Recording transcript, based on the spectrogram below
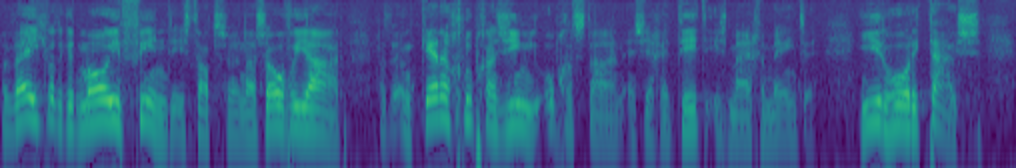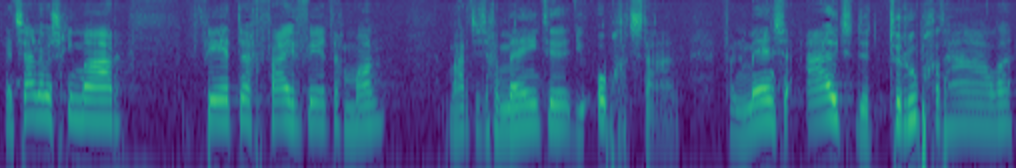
Maar weet je wat ik het mooie vind, is dat we na zoveel jaar, dat we een kerngroep gaan zien die op gaat staan en zeggen, dit is mijn gemeente. Hier hoor ik thuis. Het zijn er misschien maar 40, 45 man, maar het is een gemeente die op gaat staan. Van mensen uit de troep gaat halen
